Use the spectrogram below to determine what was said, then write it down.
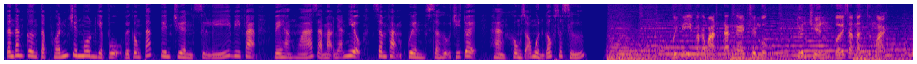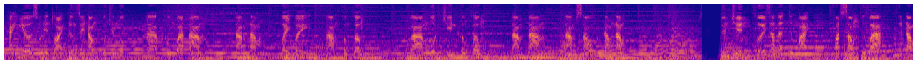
cần tăng cường tập huấn chuyên môn nghiệp vụ về công tác tuyên truyền xử lý vi phạm về hàng hóa giả mạo nhãn hiệu, xâm phạm quyền sở hữu trí tuệ, hàng không rõ nguồn gốc xuất xứ. Quý vị và các bạn đang nghe chuyên mục Tuyên chiến với gian lận thương mại. Hãy nhớ số điện thoại đường dây nóng của chuyên mục là 038 85 77 800 và 1900 88 86 55. Tuyên chiến với gian lận thương mại phát sóng thứ ba, thứ năm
